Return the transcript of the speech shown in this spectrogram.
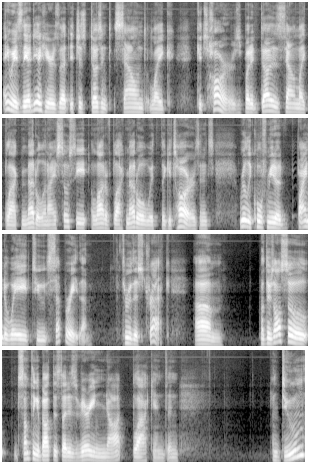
Anyways, the idea here is that it just doesn't sound like guitars, but it does sound like black metal, and I associate a lot of black metal with the guitars, and it's really cool for me to find a way to separate them through this track. Um, but there's also something about this that is very not blackened and, and doom.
